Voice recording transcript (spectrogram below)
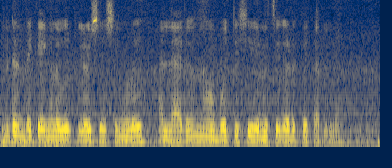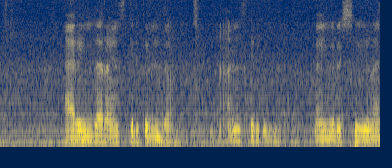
എന്നിട്ട് എന്തൊക്കെയാണ് നിങ്ങൾ വീട്ടിലെ വിശേഷങ്ങൾ എല്ലാവരും നോമ്പോറ്റ് ക്ഷീണിച്ച് കിടക്കേക്കാറില്ലേ ആരെങ്കിലും തറ നിസ്കരിക്കലുണ്ടോ ഞാൻ നിസ്കരിക്കുന്നില്ല. ഭയങ്കര ക്ഷീണം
